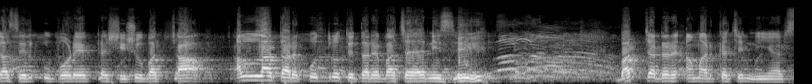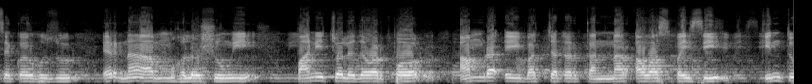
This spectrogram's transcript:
গাছের উপরে একটা শিশু বাচ্চা, আল্লাহ তার কুদরতে তারে বাঁচায় নিছে। বাচ্চাটারে আমার কাছে নিয়ে আসছে। কয়, হুজুর, এর নাম হলো সুমি। পানি চলে যাওয়ার পর আমরা এই বাচ্চাটার কান্নার আওয়াজ পাইছি। কিন্তু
